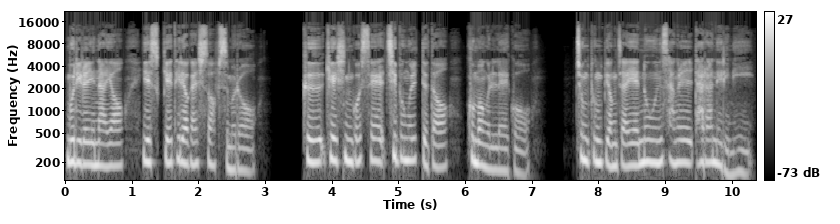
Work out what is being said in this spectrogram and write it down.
무리를 인하여 예수께 데려갈 수 없으므로 그 계신 곳에 지붕을 뜯어 구멍을 내고 중풍병자의 놓은 상을 달아내리니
